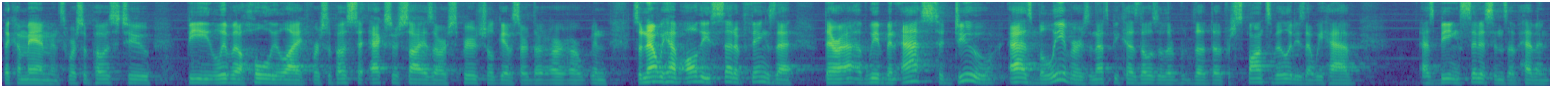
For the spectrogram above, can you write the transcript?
the commandments. We're supposed to be live a holy life. We're supposed to exercise our spiritual gifts. Or, or, and so now we have all these set of things that there we've been asked to do as believers, and that's because those are the, the, the responsibilities that we have as being citizens of heaven.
